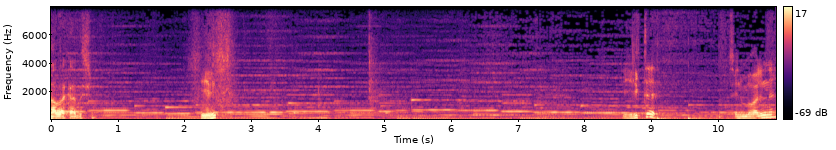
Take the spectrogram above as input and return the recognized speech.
Ne haber kardeşim? İyilik. İyilik de senin bu halin ne?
